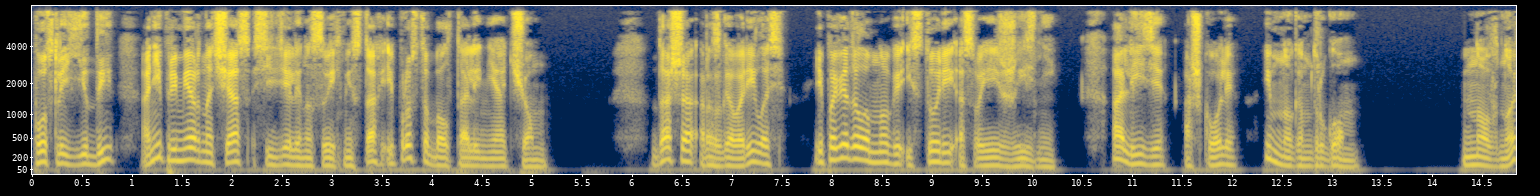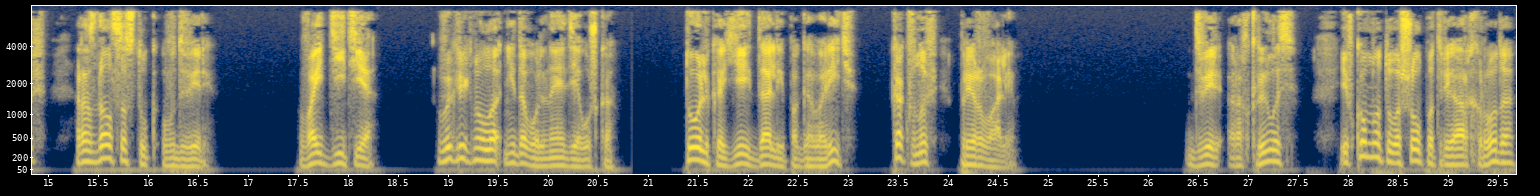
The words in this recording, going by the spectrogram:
После еды они примерно час сидели на своих местах и просто болтали ни о чем. Даша разговорилась и поведала много историй о своей жизни, о Лизе, о школе и многом другом. Но вновь раздался стук в дверь. «Войдите!» — выкрикнула недовольная девушка. Только ей дали поговорить, как вновь прервали. Дверь раскрылась, и в комнату вошел патриарх рода,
